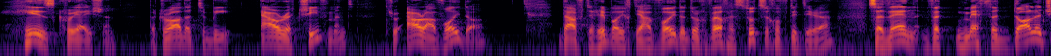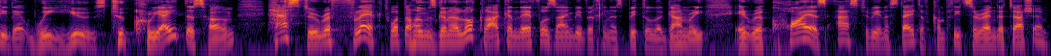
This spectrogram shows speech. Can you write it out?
his creation, but rather to be our achievement through our avodah, so then the methodology that we use to create this home has to reflect what the home is going to look like, and therefore it requires us to be in a state of complete surrender to Hashem.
